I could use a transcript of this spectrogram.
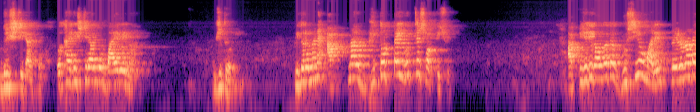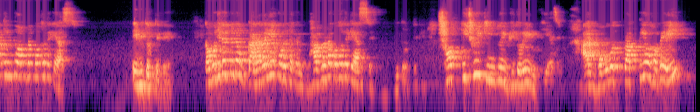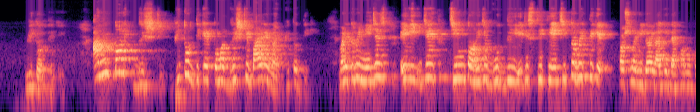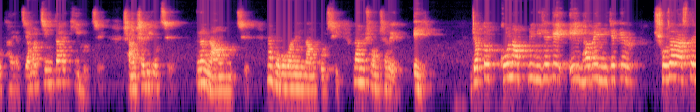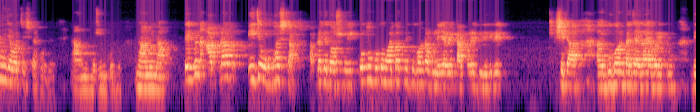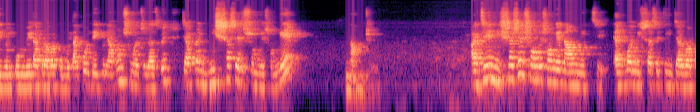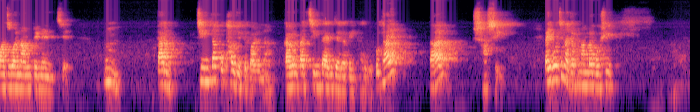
দৃষ্টি রাখব। কোথায় দৃষ্টি রাখব? বাইরে নয়। ভিতরে। ভিতরে মানে আপনার ভিতরটাই হচ্ছে সবকিছু। আপনি যদি কাউকে একটা ঘুষিও মারেন, প্রেরণাটা কিন্তু আপনার কোথা থেকে আসছে? এই ভিতর থেকে। কাউকে যদি আপনি একটা গালাগালিও করে থাকেন, ভাবনাটা কোথা থেকে আসছে? ভিতর থেকে। সব কিছুই কিন্তু এই ভিতরেই লুকিয়ে আছে। আর ভগবত প্রাপ্তিও হবে এই ভিতর থেকে আন্তরিক দৃষ্টি, ভিতর দিকে তোমার দৃষ্টি, বাইরে নয়, ভিতর দিকে। মানে তুমি নিজে এই যে চিন্তন, এই যে বুদ্ধি, এই যে স্থিতি, এই চিত্তবৃত্তিকে সবসময় হৃদয় লাগিয়ে দেখো আমি কোথায় আছি, আমার চিন্তাটা কি হচ্ছে? সাংসারিক হচ্ছে না নাম হচ্ছে? না ভগবানের নাম করছি? না আমি সংসারে এই? যতক্ষণ আপনি নিজেকে এইভাবে নিজেকে সোজা রাস্তায় নিয়ে যাওয়ার চেষ্টা করবেন, না আমি ভোজন করব, না আমি না দেখবেন আপনার এই যে অভ্যাসটা, আপনাকে দশ মিনিট, প্রথম প্রথম হয়তো আপনি দু ঘণ্টা ভুলে যাবেন, তারপরে ধীরে ধীরে সেটা দু ঘণ্টা জায়গায় আবার একটু দেখবেন কমবে, তারপর আবার কমবে, তারপর দেখবেন এমন সময় চলে আসবেন যে আপনার নিঃশ্বাসের সঙ্গে সঙ্গে নাম আর যে নিঃশ্বাসের সঙ্গে সঙ্গে নাম নিচ্ছে, একবার নিঃশ্বাসে তিন, চারবার, পাঁচবার নাম টেনে নিচ্ছে, হুম, তার চিন্তা কোথাও যেতে পারে না। কারণ তার চিন্তা এক জায়গাতেই থাকবে। কোথায়? তার শ্বাসে। তাই বলছে না, যখন আমরা বসে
